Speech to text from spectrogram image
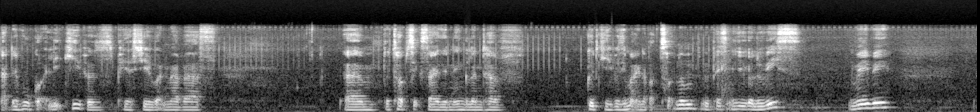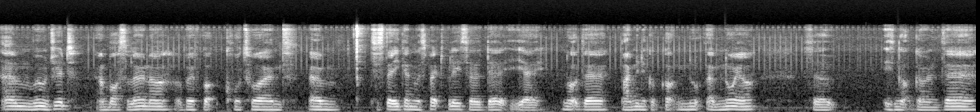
Like they've all got elite keepers. PSG got Navas. Um, the top six sides in England have good keepers. You might end up at Tottenham replacing Hugo Lloris, maybe. Um, Madrid and Barcelona have both got Courtois and um, Ter Stegen respectively. So they're yeah not there. Bayern Munich have got no, um, Neuer, so he's not going there.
